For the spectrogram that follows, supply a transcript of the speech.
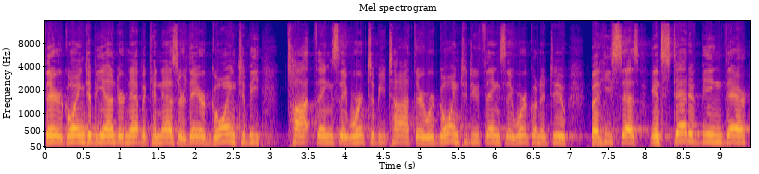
They are going to be under Nebuchadnezzar. They are going to be taught things they weren't to be taught. They were going to do things they weren't going to do. But he says, instead of being there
